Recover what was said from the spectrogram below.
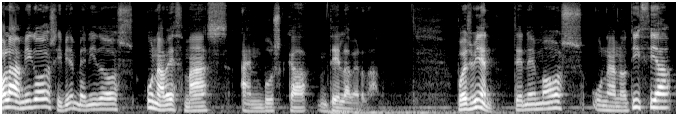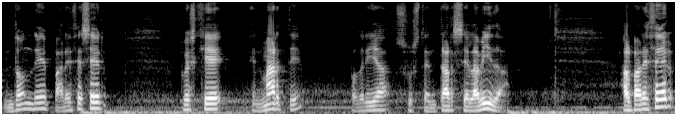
Hola amigos y bienvenidos una vez más a En Busca de la Verdad. Pues bien, tenemos una noticia donde parece ser pues que en Marte podría sustentarse la vida. Al parecer,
